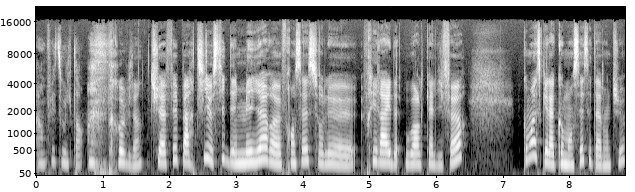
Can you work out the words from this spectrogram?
un peu tout le temps. Trop bien. Tu as fait partie aussi des meilleures euh, françaises sur le Freeride World Qualifier. Comment est-ce qu'elle a commencé cette aventure?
